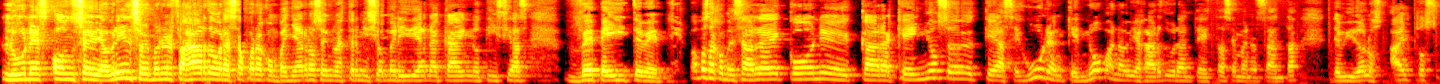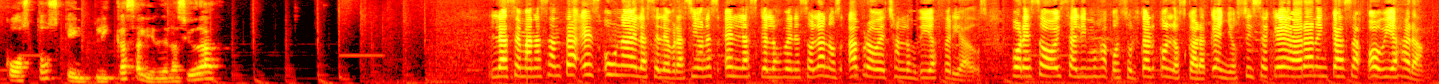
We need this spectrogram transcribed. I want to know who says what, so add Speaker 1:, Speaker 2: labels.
Speaker 1: Lunes 11 de abril, soy Manuel Fajardo, gracias por acompañarnos en nuestra emisión meridiana acá en Noticias VPI TV. Vamos a comenzar eh, con eh, caraqueños eh, que aseguran que no van a viajar durante esta Semana Santa debido a los altos costos que implica salir de la ciudad.
Speaker 2: La Semana Santa es una de las celebraciones en las que los venezolanos aprovechan los días feriados. Por eso hoy salimos a consultar con los caraqueños si se quedarán en casa o viajarán.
